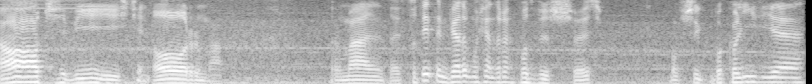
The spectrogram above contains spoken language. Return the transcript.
Oczywiście, norma. Normalne to jest. Tutaj ten wiadok musiałem trochę podwyższyć, bo, przy, bo kolizje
